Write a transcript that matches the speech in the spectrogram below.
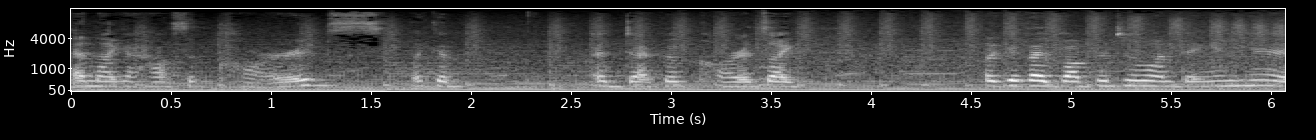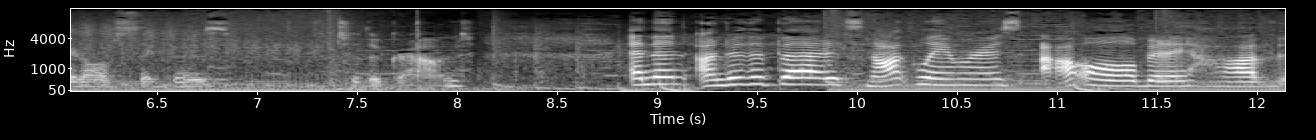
in like a house of cards, like a, a deck of cards. Like, like if I bump into one thing in here, it all just like goes to the ground. And then under the bed, it's not glamorous at all, but I have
